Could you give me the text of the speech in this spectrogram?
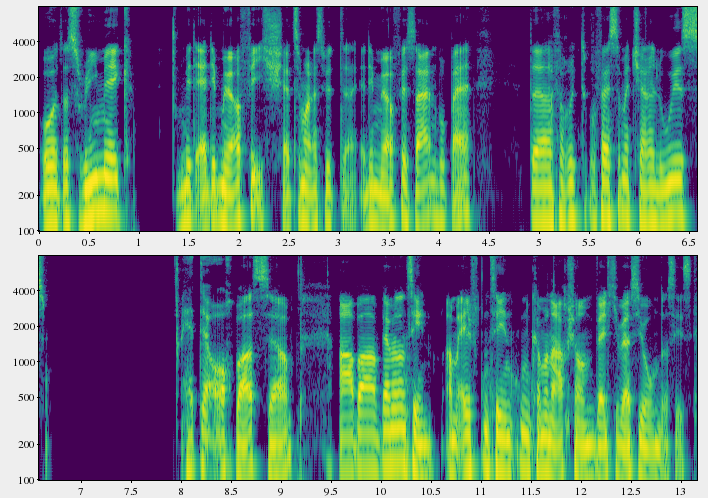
oder das Remake mit Eddie Murphy. Ich schätze mal, es wird Eddie Murphy sein, wobei der verrückte Professor mit Jerry Lewis hätte auch was, ja. Aber werden wir dann sehen. Am 11.10. kann man nachschauen, welche Version das ist.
